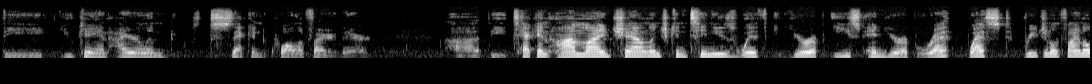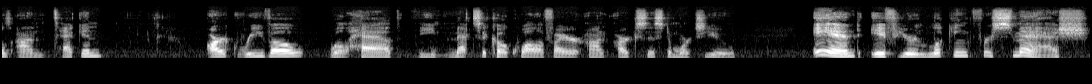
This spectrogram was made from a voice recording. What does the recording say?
the UK and Ireland second qualifier there. Uh, the Tekken Online Challenge continues with Europe East and Europe Re- West regional finals on Tekken. Arc Revo will have the Mexico qualifier on Arc System Works U. And if you're looking for Smash,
